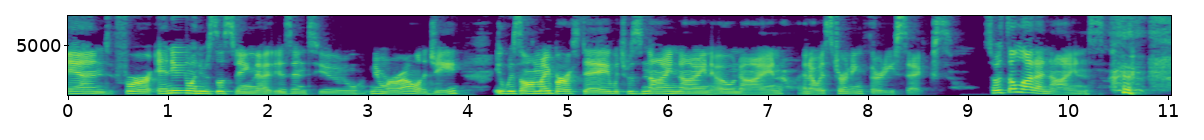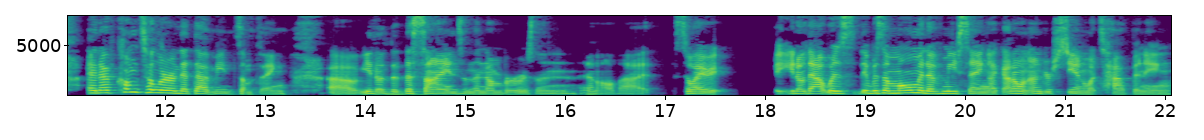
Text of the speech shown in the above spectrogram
And for anyone who's listening that is into numerology, it was on my birthday, which was 9909, and I was turning 36. So it's a lot of nines. and I've come to learn that that means something, uh, you know, the, the signs and the numbers and, and all that. So I, you know, that was, it was a moment of me saying, like, I don't understand what's happening.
